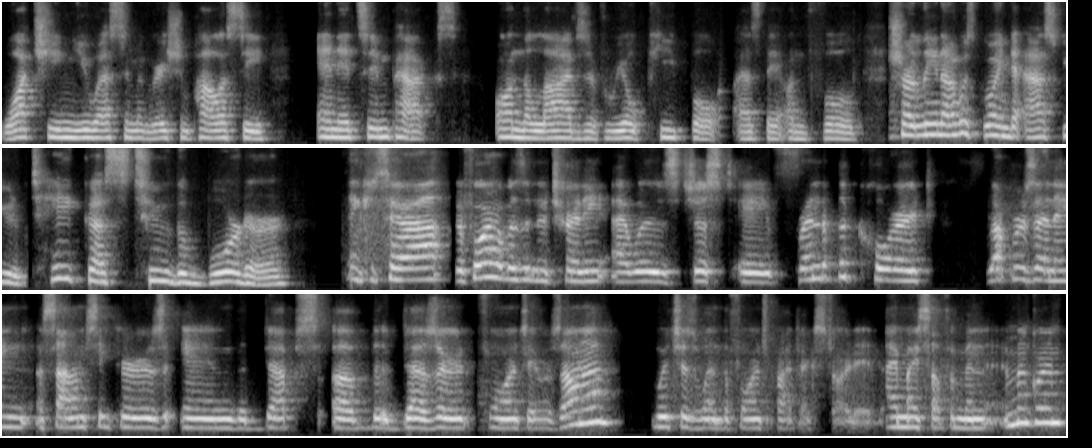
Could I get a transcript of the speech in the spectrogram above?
watching US immigration policy and its impacts on the lives of real people as they unfold. Charlene, I was going to ask you to take us to the border. Thank you, Sarah. Before I was an attorney, I was just a friend of the court representing asylum seekers in the depths of the desert, Florence, Arizona, which is when the Florence Project started. I myself am an immigrant.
